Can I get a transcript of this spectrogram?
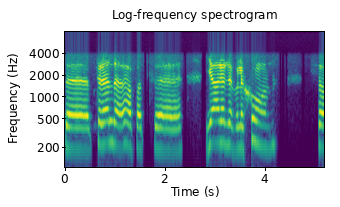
uh, föräldrar har fått uh, göra revolution, så,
